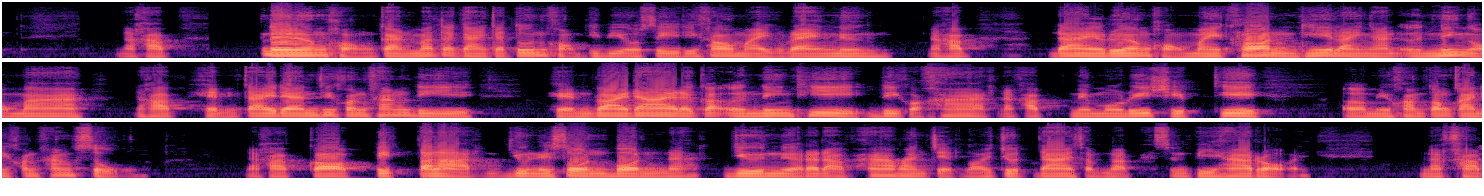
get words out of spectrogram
5,700นะครับในเรื่องของการมาตรการกระตุ้นของ PBOC ที่เข้ามาอีกแรงหนึ่งนะครับได้เรื่องของไมครอนที่รายงาน e a r n i n g ออกมานะครับเห็นไกด์แดนที่ค่อนข้างดี เห็นรายได้แล้วก็ e a r n i n g ที่ดีกว่าคาดนะครับ Memory Chip ที่มีความต้องการที่ค่อนข้างสูงนะครับก็ปิดตลาดอยู่ในโซนบนนะยืนเหนือระดับ 5,700 จุดได้สำหรับ S&P 500นะครับ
